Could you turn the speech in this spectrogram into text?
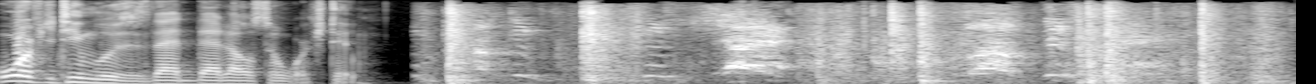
Or if your team loses, that, that also works too. Fucking shit! Fuck this shit!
